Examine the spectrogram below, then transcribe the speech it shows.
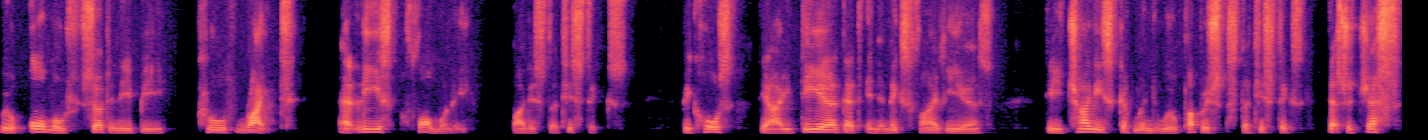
will almost certainly be proved right, at least formally by the statistics because the idea that in the next five years, the Chinese government will publish statistics that suggest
